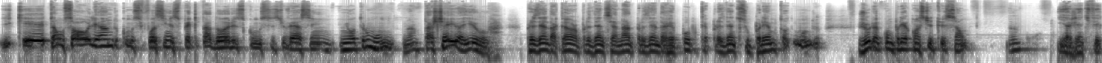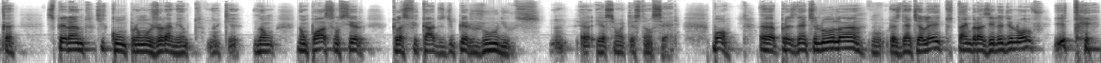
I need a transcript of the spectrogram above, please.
e que estão só olhando como se fossem espectadores, como se estivessem em outro mundo. Está né? Tá cheio aí o presidente da Câmara, presidente do Senado, presidente da República, presidente Supremo, todo mundo jura cumprir a Constituição. Né? E a gente fica esperando que cumpram o juramento, né? que não, não possam ser classificados de perjúrios. Né? Essa é uma questão séria. Bom, é, presidente Lula, o presidente eleito, está em Brasília de novo e te,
